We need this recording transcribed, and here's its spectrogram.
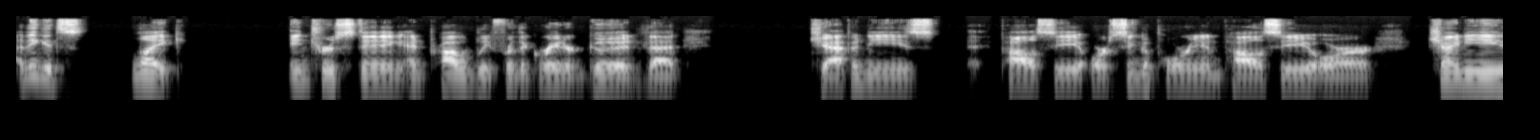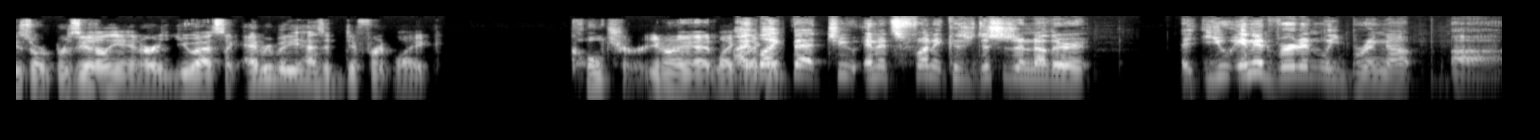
I think it's like interesting and probably for the greater good that Japanese policy or Singaporean policy or Chinese or Brazilian or US, like everybody has a different like culture. You know what I mean? Like I like, like a... that too. And it's funny because this is another you inadvertently bring up uh,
